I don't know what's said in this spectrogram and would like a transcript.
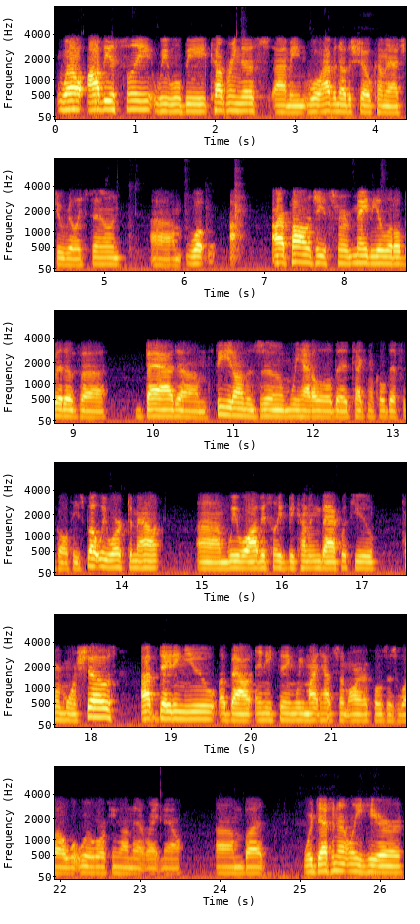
Well, obviously, we will be covering this. I mean, we'll have another show coming at you really soon. Um, what, our apologies for maybe a little bit of uh, bad um, feed on the Zoom. We had a little bit of technical difficulties, but we worked them out. Um, we will obviously be coming back with you for more shows, updating you about anything. We might have some articles as well. We're working on that right now. Um, but we're definitely here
